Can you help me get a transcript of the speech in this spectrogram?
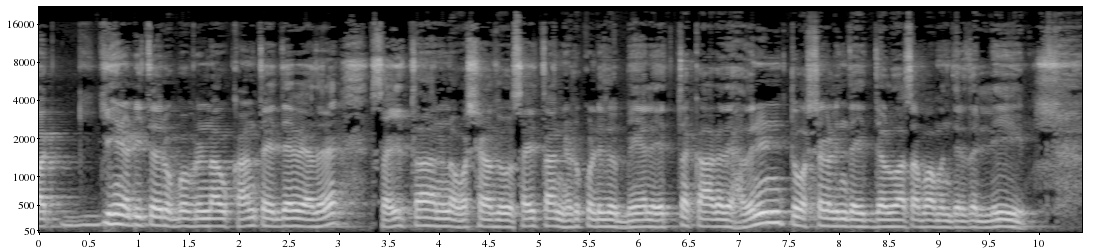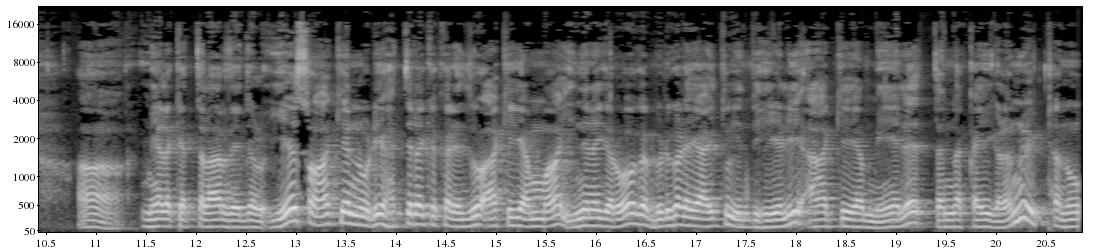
ಬಗ್ಗಿ ನಡೀತಿದ್ರು ಒಬ್ಬೊಬ್ಬರನ್ನ ನಾವು ಕಾಣ್ತಾ ಇದ್ದೇವೆ. ಆದರೆ ಸೈತಾನನ ವಶ ಅದು. ಸೈತಾನ್ ಹಿಡ್ಕೊಂಡಿದ್ದು ಮೇಲೆ ಎತ್ತಕ್ಕಾಗದೆ ಹದಿನೆಂಟು ವರ್ಷಗಳಿಂದ ಇದ್ದಳು ಆ ಸಭಾಮಂದಿರದಲ್ಲಿ. ಆ, ಮೇಲಕ್ಕೆತ್ತಲಾರದೆ ಇದ್ದಳು ಯೇಸು ಆಕೆಯನ್ನು ನೋಡಿ ಹತ್ತಿರಕ್ಕೆ ಕರೆದು, ಆಕೆಗೆ ಅಮ್ಮ ಇಂದಿನಗೆ ರೋಗ ಬಿಡುಗಡೆಯಾಯಿತು ಎಂದು ಹೇಳಿ ಆಕೆಯ ಮೇಲೆ ತನ್ನ ಕೈಗಳನ್ನು ಇಟ್ಟನು.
